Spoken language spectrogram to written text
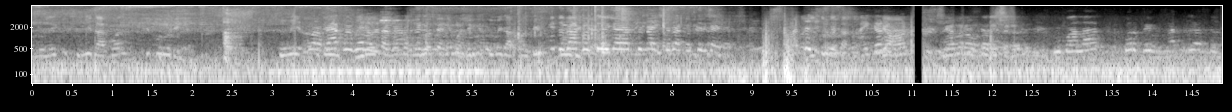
बोलवलं आहे की तुम्ही दाखवाल ते पूर्व तुम्ही आता ते त्यांनी म्हणले की तुम्ही दाखवाल ते तिथं दाखवतोय काय अर्थ नाही तर दाखवतोय काय नाही तुम्ही सांगा. तुम्हाला परफेक्ट खात्री असेल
